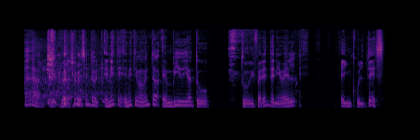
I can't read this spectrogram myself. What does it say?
Ah, bueno, yo me siento, en este, en este momento envidio tu, tu diferente nivel de incultez.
